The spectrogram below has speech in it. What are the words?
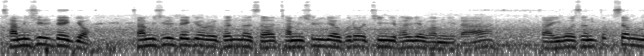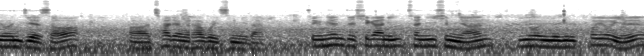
잠실대교, 잠실대교를 건너서 잠실역으로 진입하려고 합니다. 자, 이곳은 뚝섬 유원지에서 어, 촬영을 하고 있습니다. 지금 현재 시간이 2020년 2월 6일 토요일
